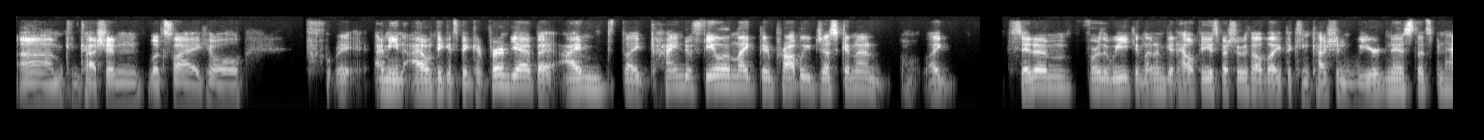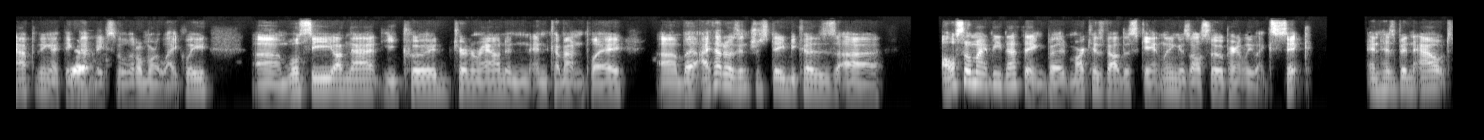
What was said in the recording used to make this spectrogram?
Um, concussion looks like he'll I mean, I don't think it's been confirmed yet, but I'm like kind of feeling like they're probably just gonna like sit him for the week and let him get healthy, especially with all like the concussion weirdness that's been happening. I think Yeah. that makes it a little more likely. Um, we'll see on that. He could turn around and and come out and play. Um, but I thought it was interesting because uh also might be nothing, but Marquez Valdes-Scantling is also apparently like sick and has been out.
